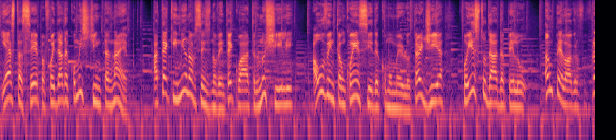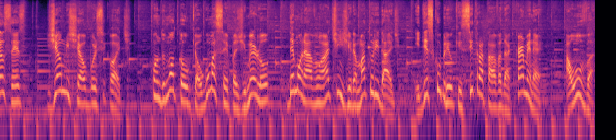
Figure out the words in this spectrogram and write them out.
E esta cepa foi dada como extinta na época. Até que em 1994, no Chile, a uva então conhecida como Merlot tardia foi estudada pelo ampelógrafo francês Jean-Michel Boursicotte, quando notou que algumas cepas de Merlot demoravam a atingir a maturidade e descobriu que se tratava da Carmener. A uva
